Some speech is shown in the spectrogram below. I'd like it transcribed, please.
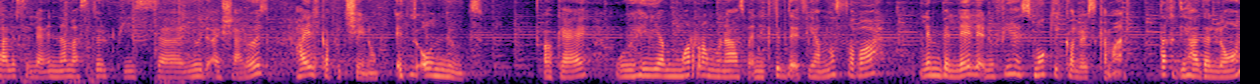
palette اللي عندنا Masterpiece Nude eyeshadows هاي الكابتشينو. It's all nude okay وهي مرة مناسبة إنك تبدأي فيها من الصباح لين بالليل لأنه فيها smoky colors كمان. تاخدي هذا اللون.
